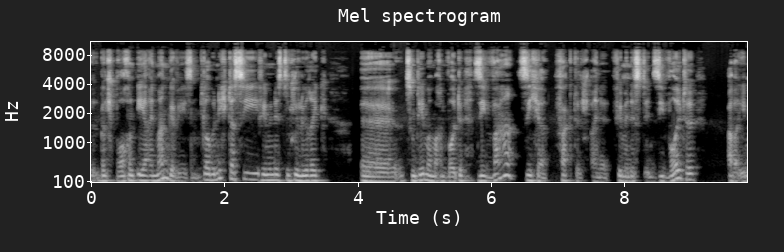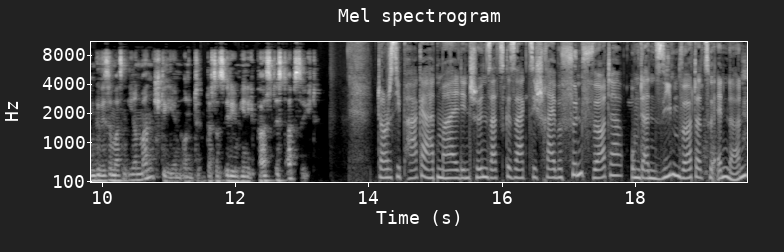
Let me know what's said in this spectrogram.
besprochen eher ein Mann gewesen. Ich glaube nicht, dass sie feministische Lyrik äh, zum Thema machen wollte. Sie war sicher faktisch eine Feministin. Sie wollte aber eben gewissermaßen ihren Mann stehen. Und dass das Idiom hier nicht passt, ist Absicht. Dorothy Parker hat mal den schönen Satz gesagt, sie schreibe fünf Wörter, um dann sieben Wörter zu ändern.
